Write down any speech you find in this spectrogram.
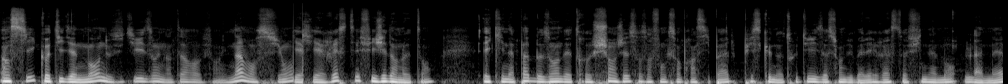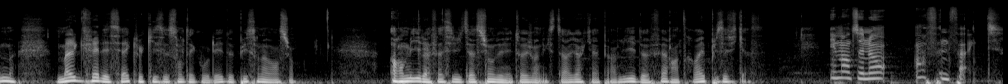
Ainsi, quotidiennement, nous utilisons une, invention qui est restée figée dans le temps et qui n'a pas besoin d'être changée sur sa fonction principale, puisque notre utilisation du balai reste finalement la même, malgré les siècles qui se sont écoulés depuis son invention. Hormis la facilitation du nettoyage en extérieur qui a permis de faire un travail plus efficace. Et maintenant, un fun fact.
